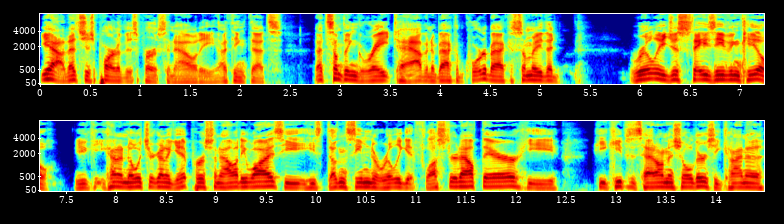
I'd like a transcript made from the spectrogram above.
Yeah, that's just part of his personality. I think that's that's something great to have in a backup quarterback is somebody that really just stays even keel. You, you kind of know what you're going to get personality wise. He he doesn't seem to really get flustered out there. He he keeps his head on his shoulders. He kind of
